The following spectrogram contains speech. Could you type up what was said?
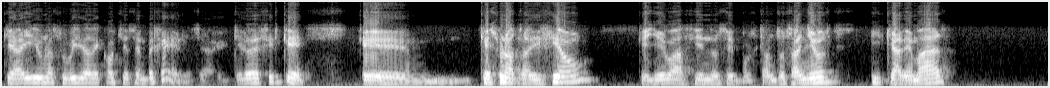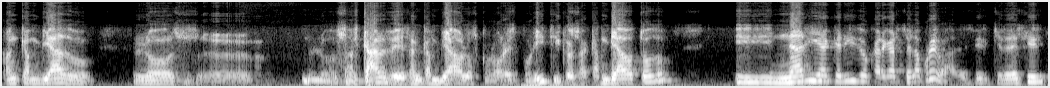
que hay una subida de coches en Vejer. O sea, quiero decir que, que, es una tradición que lleva haciéndose pues tantos años y que además han cambiado los, eh, los alcaldes, han cambiado los colores políticos, ha cambiado todo y nadie ha querido cargarse la prueba. Es decir, quiere decir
